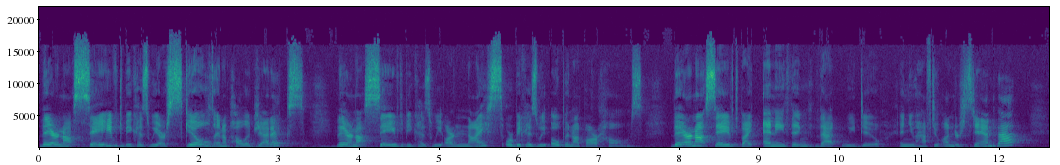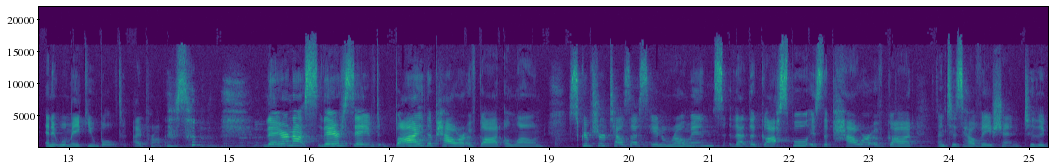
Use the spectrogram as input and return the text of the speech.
They are not saved because we are skilled in apologetics. They are not saved because we are nice or because we open up our homes. They are not saved by anything that we do. And you have to understand that, and it will make you bold, I promise. they are not they are saved by the power of God alone. Scripture tells us in Romans that the gospel is the power of God unto salvation to the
